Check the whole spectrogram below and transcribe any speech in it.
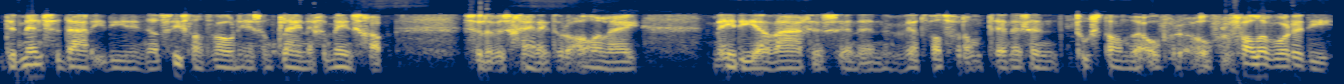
de mensen daar die in dat Friesland wonen in zo'n kleine gemeenschap... zullen waarschijnlijk door allerlei mediawagens en, en wat, wat voor antennes en toestanden over, overvallen worden. Die,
